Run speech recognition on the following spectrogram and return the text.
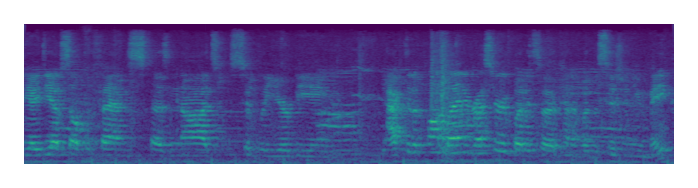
the idea of self-defense as not simply you're being acted upon by an aggressor, but it's a kind of a decision you make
